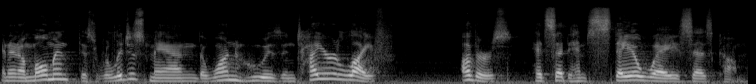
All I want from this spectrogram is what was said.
And in a moment, this religious man, the one who his entire life others had said to him, Stay away, says, Come.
